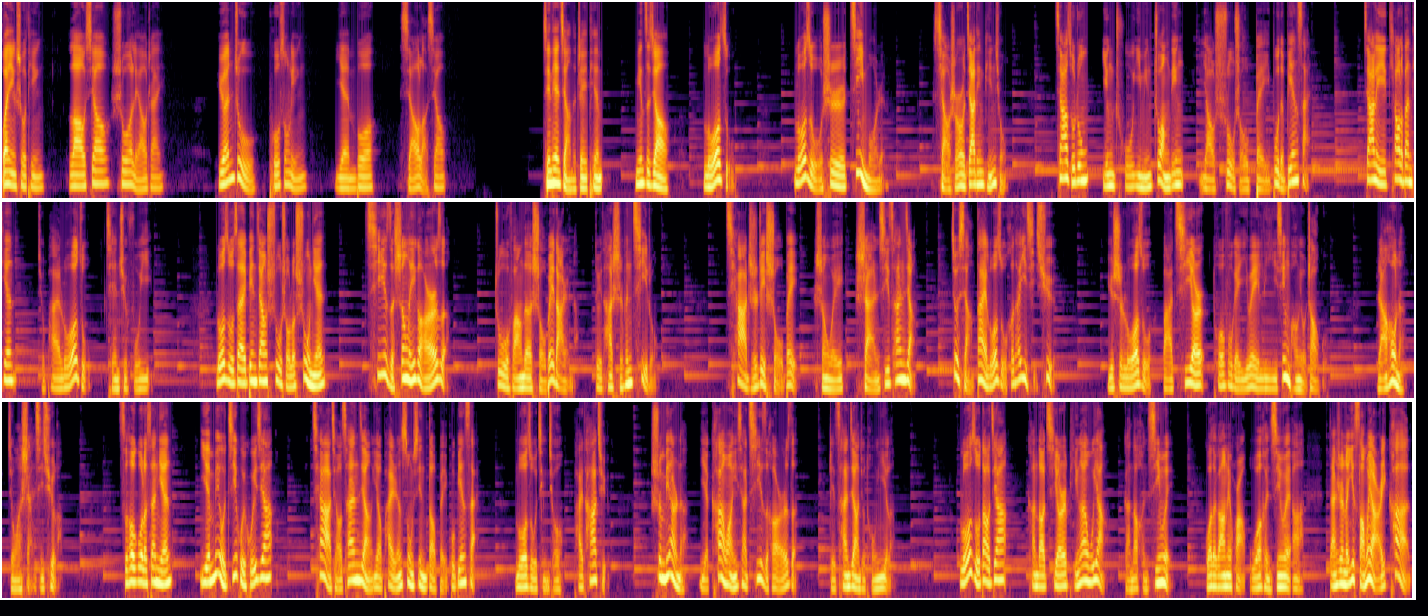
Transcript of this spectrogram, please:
欢迎收听老萧说《聊斋》，原著蒲松龄，演播小老萧。今天讲的这一篇，名字叫《罗祖》。罗祖是寂寞人，小时候家庭贫穷，家族中应出一名壮丁，要戍守北部的边塞。家里挑了半天。就派罗祖前去服役。罗祖在边疆戍守了数年，妻子生了一个儿子。驻防的守备大人呢，对他十分器重。恰值这守备升为陕西参将，就想带罗祖和他一起去。于是罗祖把妻儿托付给一位李姓朋友照顾，然后呢，就往陕西去了。此后过了三年，也没有机会回家。恰巧参将要派人送信到北部边塞，罗祖请求派他去，顺便呢也看望一下妻子和儿子。这参将就同意了。罗祖到家，看到妻儿平安无恙，感到很欣慰。郭德纲那话我很欣慰啊，但是呢，一扫眉眼一看，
